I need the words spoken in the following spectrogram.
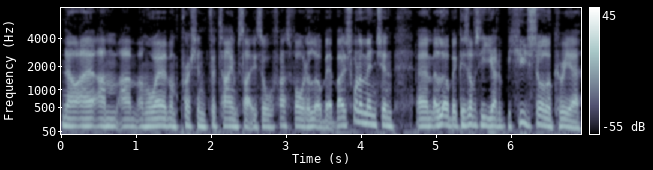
No, I, am I'm, I'm aware I'm pushing for time slightly, so we'll fast forward a little bit. But I just want to mention um, a little bit because obviously you had a huge solo career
